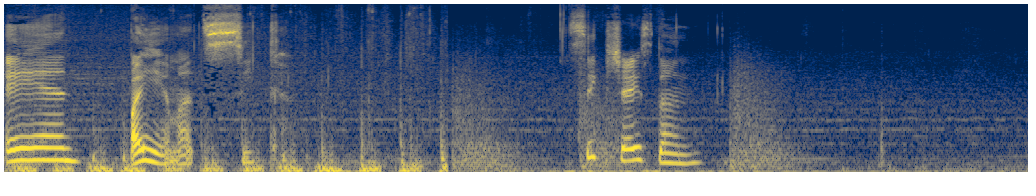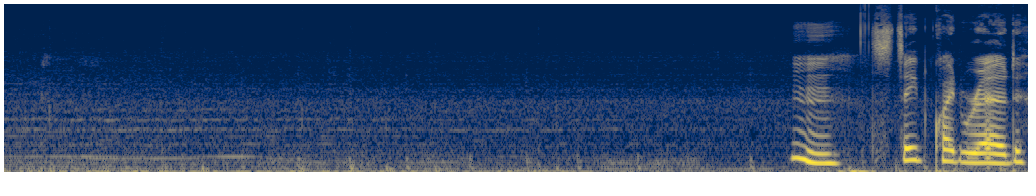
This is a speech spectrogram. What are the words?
And bam, let's seek. Seek chase done. Hmm, stayed quite red.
